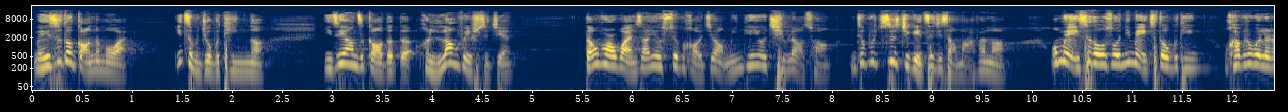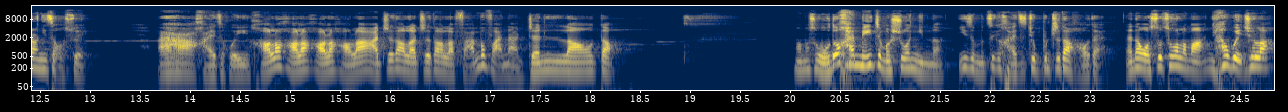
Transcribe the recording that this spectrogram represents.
每次都搞那么晚，你怎么就不听呢？你这样子搞得的很浪费时间，等会儿晚上又睡不好觉，明天又起不了床，你这不是自己给自己找麻烦了？我每次都说，你每次都不听，我还不是为了让你早睡？啊，孩子回应：好了，好了，好了，好了，知道了，知道了，烦不烦呐？真唠叨。妈妈说：“我都还没怎么说你呢，你怎么这个孩子就不知道好歹？难道我说错了吗？你还委屈了？”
